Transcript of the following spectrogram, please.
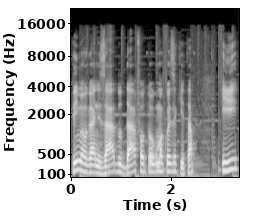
crime organizado da. Faltou alguma coisa aqui, tá? E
